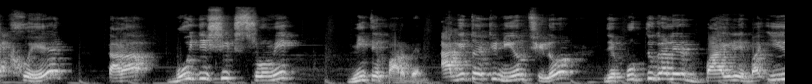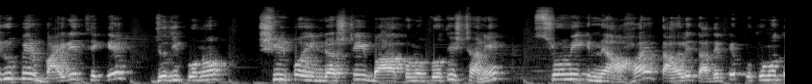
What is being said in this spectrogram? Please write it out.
এক হয়ে তারা বৈদেশিক শ্রমিক নিতে পারবেন। আগে তো একটি নিয়ম ছিল যে পর্তুগালের বাইরে বা ইউরোপের বাইরে থেকে যদি কোনো শিল্প ইন্ডাস্ট্রি বা কোনো প্রতিষ্ঠানে শ্রমিক নেওয়া হয়, তাহলে তাদেরকে প্রথমত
